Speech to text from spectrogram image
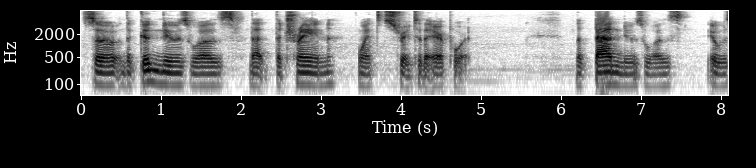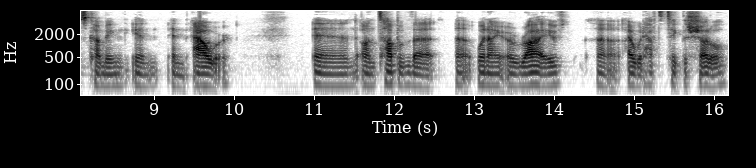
So the good news was that the train went straight to the airport. The bad news was it was coming in an hour. And on top of that, uh, when I arrived, uh, I would have to take the shuttle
